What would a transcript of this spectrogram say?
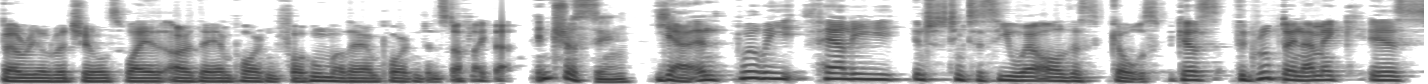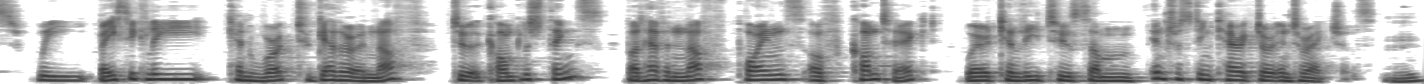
burial rituals, why are they important, for whom are they important, and stuff like that. Interesting. Yeah, and will be fairly interesting to see where all this goes because the group dynamic is we basically can work together enough to accomplish things, but have enough points of contact where it can lead to some interesting character interactions. Mhm.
